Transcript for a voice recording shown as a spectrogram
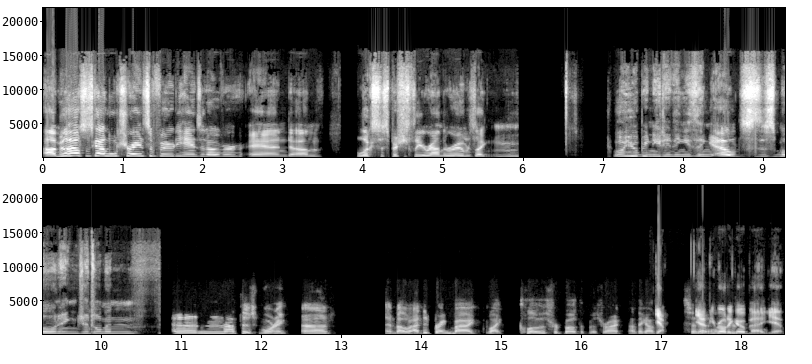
Uh, Millhouse has got a little tray and some food. He hands it over and um, looks suspiciously around the room. He's like, mm, "Will you be needing anything else this morning, gentlemen?" Uh, not this morning. Uh, and by the way, I did bring back like clothes for both of us, right? I think I Yep. said Yeah, you brought a go bag. Yep.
